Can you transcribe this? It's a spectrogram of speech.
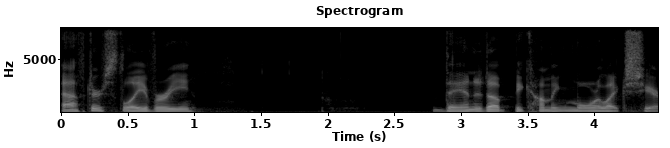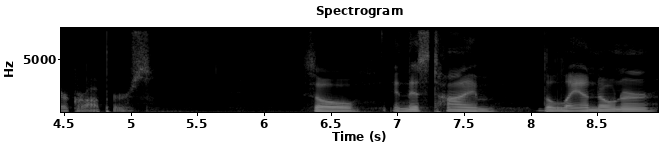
After slavery, they ended up becoming more like sharecroppers. So, in this time, the landowner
